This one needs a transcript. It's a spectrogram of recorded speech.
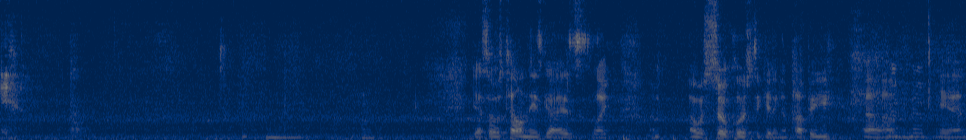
Yeah. Yeah, so I was telling these guys, like, I was so close to getting a puppy, um, and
